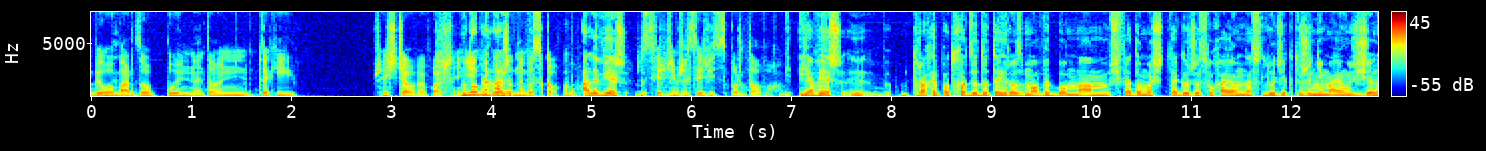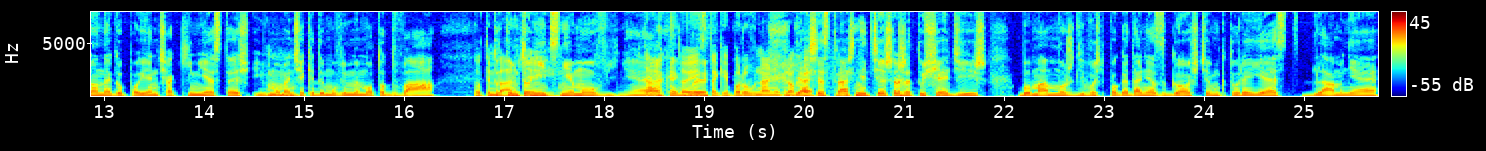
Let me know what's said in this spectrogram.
Było bardzo płynne, to taki przejściowy właśnie, No nie, dobra, nie było ale- żadnego skoku. Ale wiesz, stwierdziłem, że chcę jeździć sportowo. ja wiesz, y, trochę podchodzę do tej rozmowy, bo mam świadomość tego, że słuchają nas ludzie, którzy nie mają zielonego pojęcia, kim jesteś i w momencie, kiedy mówimy Moto 2, To tym to bardziej. im to nic nie mówi, nie? Tak, to Jakby- jest takie porównanie trochę... Ja się strasznie cieszę, że tu siedzisz, bo mam możliwość pogadania z gościem, który jest dla mnie,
